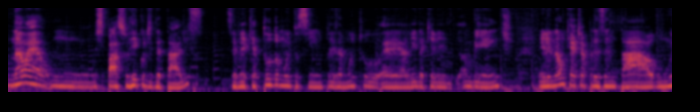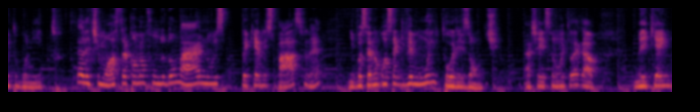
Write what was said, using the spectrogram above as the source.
não é um espaço rico de detalhes. Você vê que é tudo muito simples, é muito é, ali daquele ambiente. Ele não quer te apresentar algo muito bonito. Ele te mostra como é o fundo do mar no es- pequeno espaço, né? E você não consegue ver muito horizonte. Achei isso muito legal. Meio que é,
